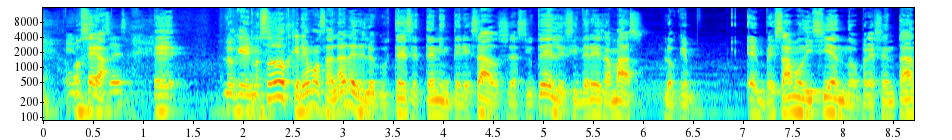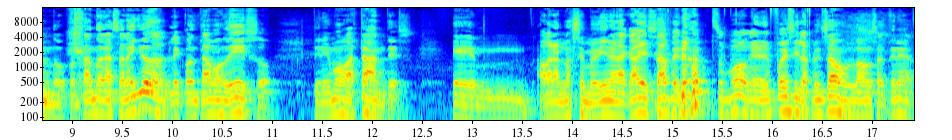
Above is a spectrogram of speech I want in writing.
O sea, Entonces, eh, lo que nosotros queremos hablar es de lo que ustedes estén interesados. O sea, si a ustedes les interesa más lo que empezamos diciendo, presentando, contando las anécdotas, le contamos de eso. Tenemos bastantes. Em, ahora no se me viene a la cabeza, pero supongo que después si las pensamos vamos a tener.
